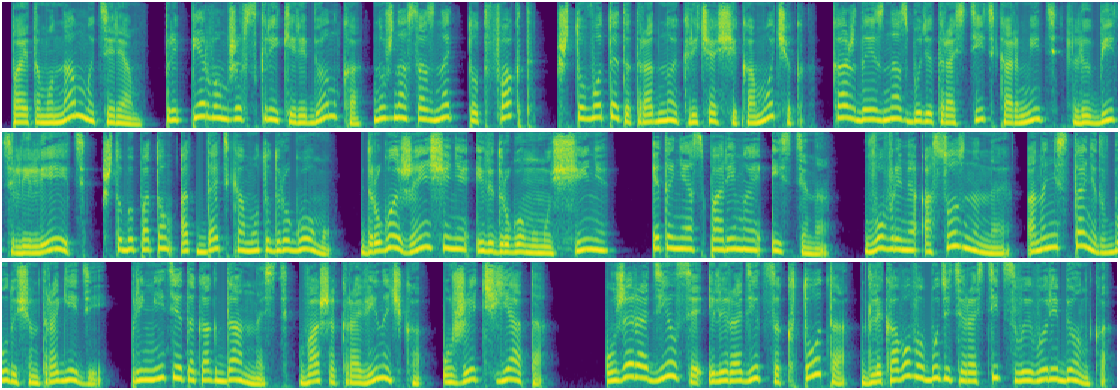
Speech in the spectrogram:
Поэтому нам, матерям, при первом же вскрике ребенка нужно осознать тот факт, что вот этот родной кричащий комочек каждый из нас будет растить, кормить, любить, лелеять, чтобы потом отдать кому-то другому, другой женщине или другому мужчине. Это неоспоримая истина. Вовремя осознанная, она не станет в будущем трагедией. Примите это как данность. Ваша кровиночка уже чья-то. Уже родился или родится кто-то, для кого вы будете растить своего ребенка.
